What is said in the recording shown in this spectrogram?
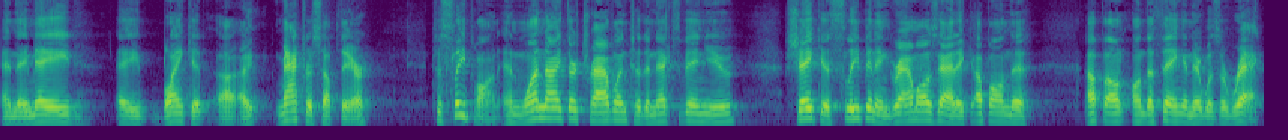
and they made a blanket, uh, a mattress up there to sleep on. And one night they're traveling to the next venue Shake is sleeping in grandma's attic up on the up on, on the thing, and there was a wreck.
